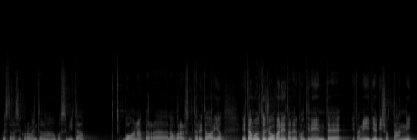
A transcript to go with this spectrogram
questa era sicuramente una possibilità buona per eh, lavorare sul territorio, età molto giovane, età del continente, età media, 18 anni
